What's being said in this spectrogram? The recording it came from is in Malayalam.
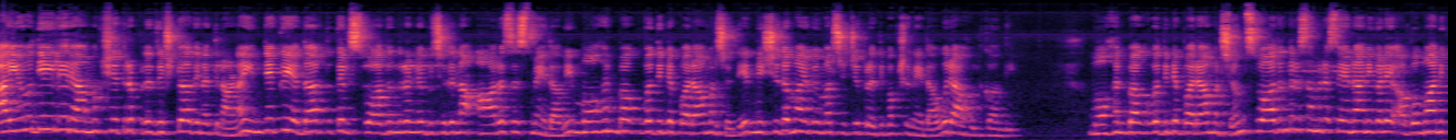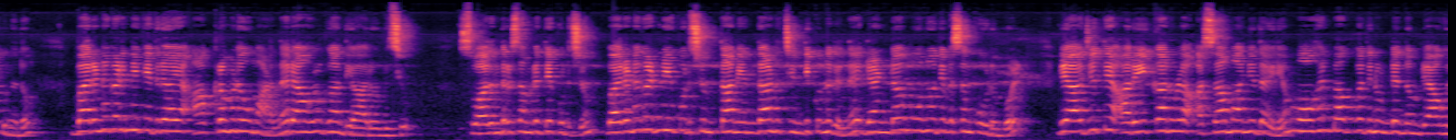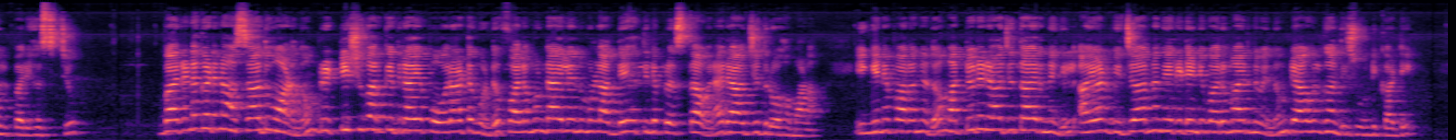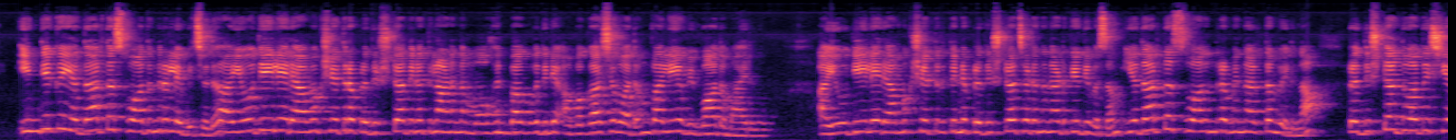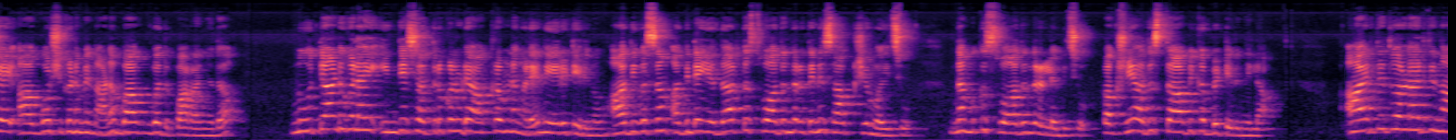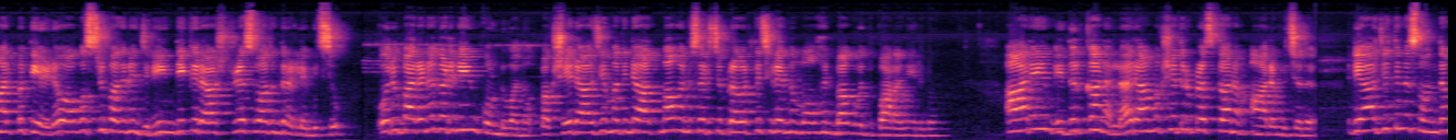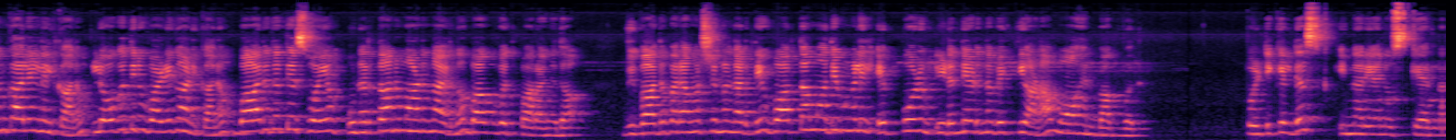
അയോധ്യയിലെ രാമക്ഷേത്ര പ്രതിഷ്ഠാ ദിനത്തിലാണ് ഇന്ത്യയ്ക്ക് യഥാർത്ഥത്തിൽ സ്വാതന്ത്ര്യം ലഭിച്ചതെന്ന ആർ എസ് എസ് മേധാവി മോഹൻ ഭാഗവതിന്റെ പരാമർശത്തെ നിശിതമായി വിമർശിച്ച് പ്രതിപക്ഷ നേതാവ് രാഹുൽ ഗാന്ധി. മോഹൻ ഭാഗവതിന്റെ പരാമർശം സ്വാതന്ത്ര്യ സമര സേനാനികളെ അപമാനിക്കുന്നതും ഭരണഘടനയ്ക്കെതിരായ ആക്രമണവുമാണെന്ന് രാഹുൽ ഗാന്ധി ആരോപിച്ചു. സ്വാതന്ത്ര്യ സമരത്തെക്കുറിച്ചും ഭരണഘടനയെക്കുറിച്ചും താൻ എന്താണ് ചിന്തിക്കുന്നതെന്ന് രണ്ടോ മൂന്നോ ദിവസം കൂടുമ്പോൾ രാജ്യത്തെ അറിയിക്കാനുള്ള അസാമാന്യ ധൈര്യം മോഹൻ ഭാഗവതിനുണ്ടെന്നും രാഹുൽ പരിഹസിച്ചു. ഭരണഘടന അസാധുവാണെന്നും ബ്രിട്ടീഷുകാർക്കെതിരായ പോരാട്ടം കൊണ്ട് ഫലമുണ്ടായില്ലെന്നുമുള്ള അദ്ദേഹത്തിന്റെ പ്രസ്താവന രാജ്യദ്രോഹമാണ്. ഇങ്ങനെ പറഞ്ഞത് മറ്റൊരു രാജ്യത്തായിരുന്നെങ്കിൽ അയാൾ വിചാരണ നേരിടേണ്ടി വരുമായിരുന്നുവെന്നും രാഹുൽ ഗാന്ധി ചൂണ്ടിക്കാട്ടി. ഇന്ത്യയ്ക്ക് യഥാർത്ഥ സ്വാതന്ത്ര്യം ലഭിച്ചത് അയോധ്യയിലെ രാമക്ഷേത്ര പ്രതിഷ്ഠാ ദിനത്തിലാണെന്ന മോഹൻ ഭാഗവതിന്റെ അവകാശവാദം വലിയ വിവാദമായിരുന്നു. അയോധ്യയിലെ രാമക്ഷേത്രത്തിന്റെ പ്രതിഷ്ഠാ ചടങ്ങ് നടത്തിയ ദിവസം യഥാർത്ഥ സ്വാതന്ത്ര്യം എന്നർത്ഥം വരുന്ന പ്രതിഷ്ഠാ ദ്വാദശിയായി ആഘോഷിക്കണമെന്നാണ് ഭാഗവത് പറഞ്ഞത്. നൂറ്റാണ്ടുകളായി ഇന്ത്യ ശത്രുക്കളുടെ ആക്രമണങ്ങളെ നേരിട്ടിരുന്നു. ആ ദിവസം അതിന്റെ യഥാർത്ഥ സ്വാതന്ത്ര്യത്തിന് സാക്ഷ്യം വഹിച്ചു. നമുക്ക് സ്വാതന്ത്ര്യം ലഭിച്ചു. പക്ഷേ അത് സ്ഥാപിക്കപ്പെട്ടിരുന്നില്ല. ആയിരത്തി തൊള്ളായിരത്തി നാൽപ്പത്തി ഏഴ് ഓഗസ്റ്റ് പതിനഞ്ചിന് ഇന്ത്യയ്ക്ക് രാഷ്ട്രീയ സ്വാതന്ത്ര്യം ലഭിച്ചു. ഒരു ഭരണഘടനയും കൊണ്ടുവന്നു. പക്ഷേ രാജ്യം അതിന്റെ ആത്മാവനുസരിച്ച് പ്രവർത്തിച്ചില്ലെന്ന് മോഹൻ ഭാഗവത് പറഞ്ഞിരുന്നു. ആരെയും എതിർക്കാനല്ല രാമക്ഷേത്ര പ്രസ്ഥാനം ആരംഭിച്ചത്. രാജ്യത്തിന് സ്വന്തം കാലിൽ നിൽക്കാനും ലോകത്തിന് വഴി കാണിക്കാനും ഭാരതത്തെ സ്വയം ഉണർത്താനുമാണെന്നായിരുന്നു ഭാഗവത് പറഞ്ഞത്. വിവാദ പരാമർശങ്ങൾ നടത്തി വാർത്താ മാധ്യമങ്ങളിൽ എപ്പോഴും ഇടം നേടുന്ന വ്യക്തിയാണ് മോഹൻ ഭാഗവത്. പൊളിറ്റിക്കൽ ഡെസ്ക് ഇന്നറിയ ന്യൂസ് കേരള.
